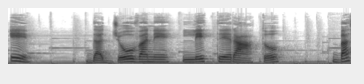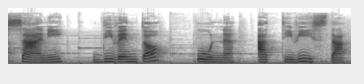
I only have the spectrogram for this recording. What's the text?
e da giovane letterato, Bassani diventò un attivista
